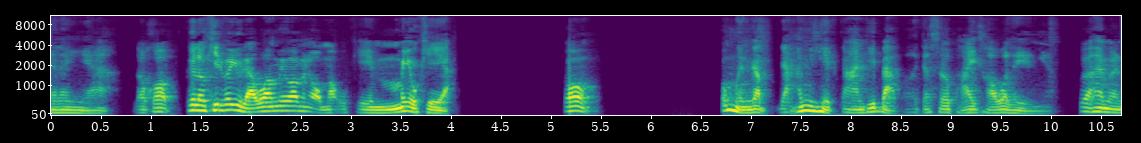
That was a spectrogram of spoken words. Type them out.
อะไรเงี้ยเราก็คือเราคิดไว้อยู่แล้วว่าไม่ว่ามันออกมาโอเค ไม่โอเคอะก็ ก็เหมือนกับ อยากให้มีเหตุการณ์ที่แบบเออจะเซอร์ไพรส์เขาอะไรอย่างเงี้ย เพื่อให้มัน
